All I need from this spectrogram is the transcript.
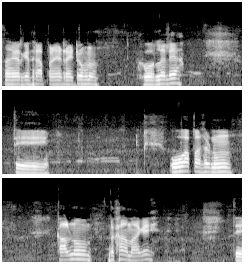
ਤਾਂ ਕਰਕੇ ਫਿਰ ਆਪਣੇ ਟਰੈਕਟਰ ਹੁਣ ਹੋਰ ਲੈ ਲਿਆ ਤੇ ਉਹ ਆਪਾਂ ਤੁਹਾਨੂੰ ਕੱਲ ਨੂੰ ਦਿਖਾਵਾਂਗੇ ਤੇ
